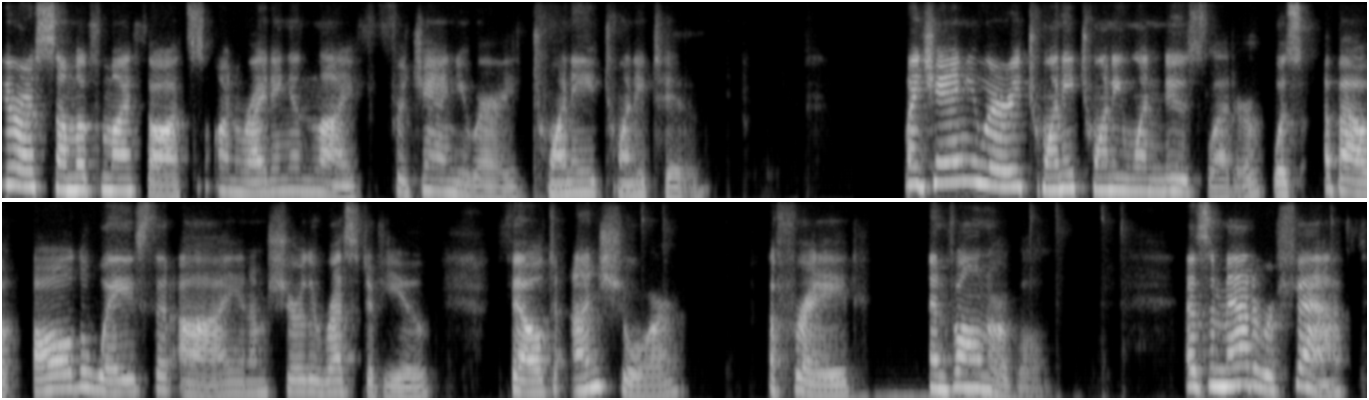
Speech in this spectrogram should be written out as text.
Here are some of my thoughts on writing in life for January 2022. My January 2021 newsletter was about all the ways that I, and I'm sure the rest of you, felt unsure, afraid, and vulnerable. As a matter of fact,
